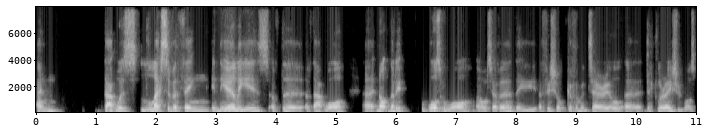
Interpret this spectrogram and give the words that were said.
And that was less of a thing in the early years of the of that war. Uh, not that it was a war or whatever the official governmentarial uh, declaration was,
